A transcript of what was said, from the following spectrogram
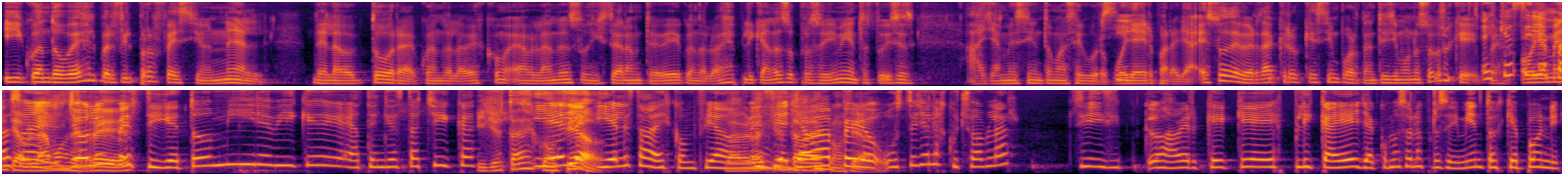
Y cuando ves el perfil profesional de la doctora, cuando la ves hablando en su Instagram TV, cuando la ves explicando sus procedimientos, tú dices, ah, ya me siento más seguro, voy Sí. a ir para allá. Eso de verdad creo que es importantísimo. Nosotros que, Es pues, que obviamente hablamos Yo de lo redes, investigué todo. Mire, vi que atendió a esta chica. y yo estaba Y él, desconfiado. y él estaba desconfiado. Me decía, ya va, desconfiado. pero ¿usted ya la escuchó hablar? Sí, sí, a ver, ¿qué, ¿qué explica ella? ¿Cómo son los procedimientos? ¿Qué pone?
